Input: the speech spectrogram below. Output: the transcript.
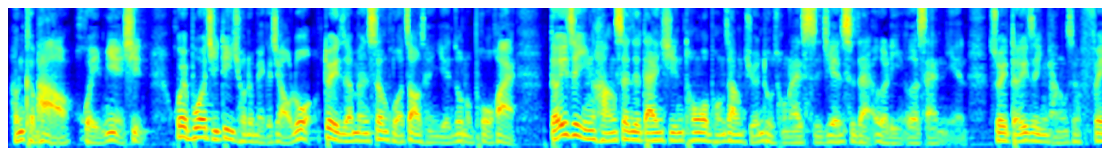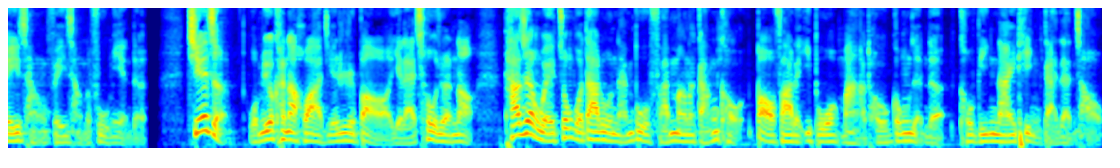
很可怕哦，毁灭性会波及地球的每个角落，对人们生活造成严重的破坏。德意志银行甚至担心通货膨胀卷土重来时间是在二零二三年，所以德意志银行是非常非常的负面的。接着，我们又看到《华尔街日报》啊也来凑热闹，他认为中国大陆南部繁忙的港口爆发了一波码头工人的 COVID-19 感染潮，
